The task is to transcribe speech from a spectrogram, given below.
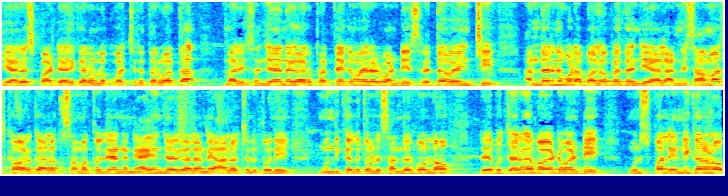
టీఆర్ఎస్ పార్టీ అధికారంలోకి వచ్చిన తర్వాత మరి సంజయన్న గారు ప్రత్యేకమైనటువంటి శ్రద్ధ వహించి అందరిని కూడా బలోపేతం చేయాలి అన్ని సామాజిక వర్గాలకు సమతుల్యంగా న్యాయం జరగాలనే ఆలోచనతోని ముందుకెళ్తున్న సందర్భంలో రేపు జరగబోయేటువంటి మున్సిపల్ ఎన్నికలలో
